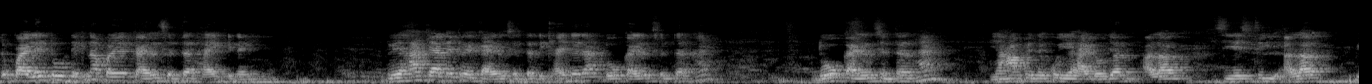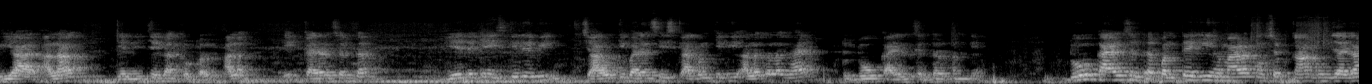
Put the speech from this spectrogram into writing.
तो पहले तो देखना पड़ेगा कायरल सेंटर है कि नहीं। तो यहाँ क्या देख रहे हैं कायरल सेंटर दिखाई दे रहा है, दो कायरल सेंटर हैं। दो कायरल सेंटर हैं। यहाँ पे देखो ये हाइड्रोजन अलग सी एच थ्री अलग बी आर अलग, ये नीचे का टोटल अलग, एक कायरल सेंटर ये देखें, इसके लिए भी चारों की बैलेंसी इस कार्बन के लिए अलग अलग है। तो दो कायल सेंटर बन गए। दो कायल सेंटर बनते ही हमारा कॉन्सेप्ट कहाँ घूम जाएगा?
